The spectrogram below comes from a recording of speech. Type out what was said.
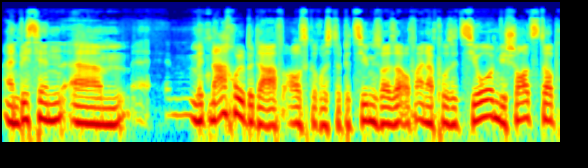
ein bisschen ähm, mit Nachholbedarf ausgerüstet, beziehungsweise auf einer Position wie Shortstop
